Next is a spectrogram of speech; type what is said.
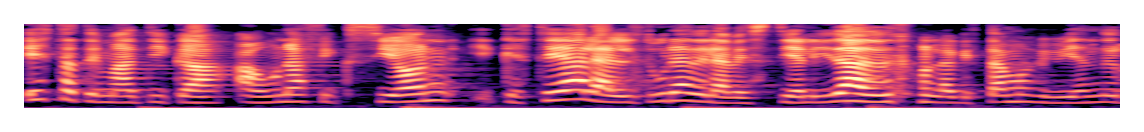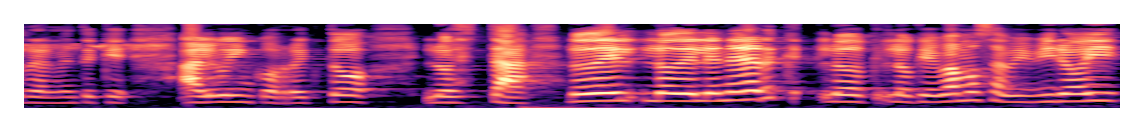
esta temática a una ficción que esté a la altura de la bestialidad con la que estamos viviendo y realmente que algo incorrecto lo está. Lo, de, lo del ENERC, lo, que vamos a vivir hoy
